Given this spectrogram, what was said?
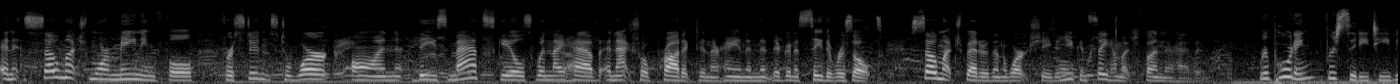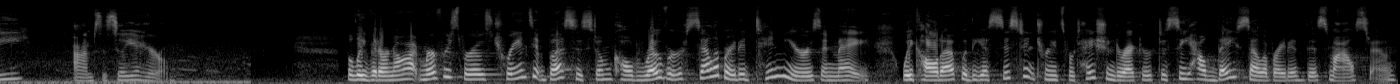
And it's so much more meaningful for students to work on these math skills when they have an actual product in their hand and that they're going to see the results. So much better than a worksheet, and you can see how much fun they're having. Reporting for City TV, I'm Cecilia Herrell. Believe it or not, Murfreesboro's transit bus system called Rover celebrated 10 years in May. We called up with the Assistant Transportation Director to see how they celebrated this milestone.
